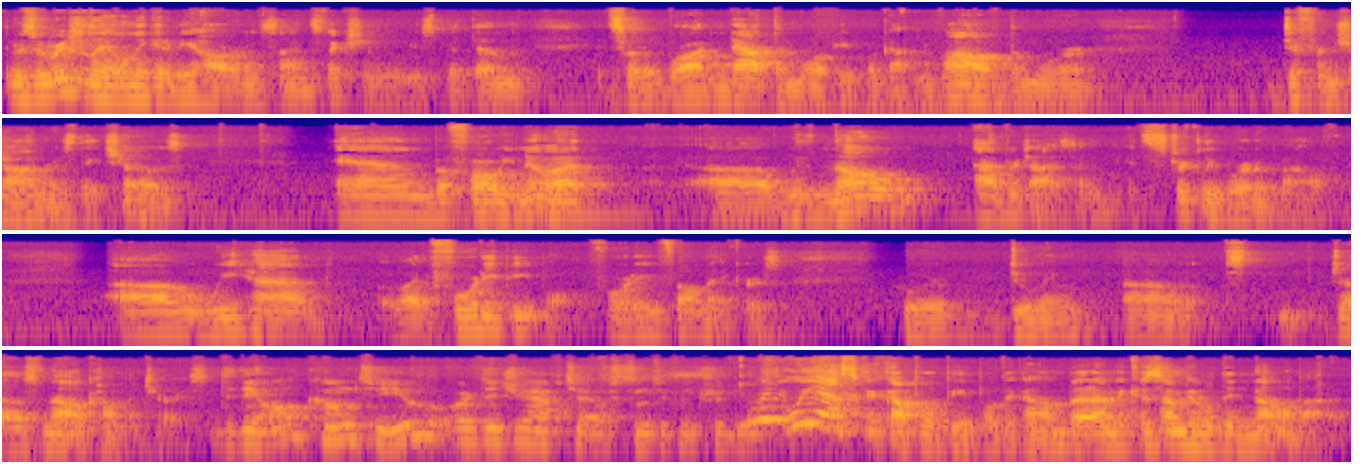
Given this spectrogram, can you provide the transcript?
It was originally only going to be horror and science fiction movies, but then it sort of broadened out. The more people got involved, the more different genres they chose. And before we knew it, uh, with no advertising, it's strictly word of mouth, uh, we had like 40 people, 40 filmmakers who were doing uh, Mel commentaries. Did they all come to you, or did you have to ask them to contribute? We, we asked a couple of people to come, but I mean, because some people didn't know about it.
